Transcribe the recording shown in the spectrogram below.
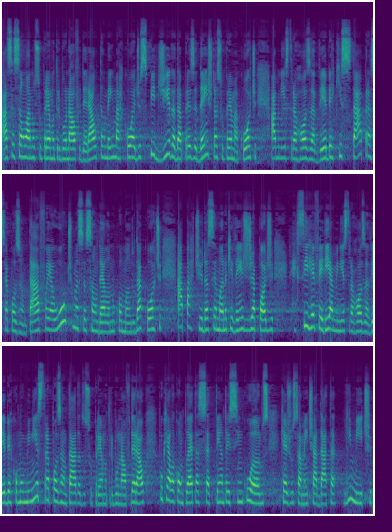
A sessão lá no Supremo Tribunal Federal também marcou a despedida da presidente da Suprema Corte, a ministra Rosa Weber, que está para se aposentar. Foi a última sessão dela no comando da Corte. A partir da semana que vem, a gente já pode se referir à ministra Rosa Weber como ministra aposentada do Supremo Tribunal Federal, porque ela completa 75 anos, que é justamente a data limite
